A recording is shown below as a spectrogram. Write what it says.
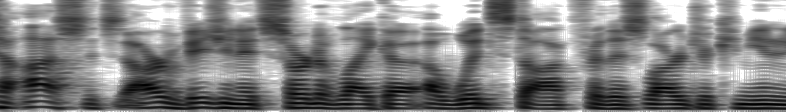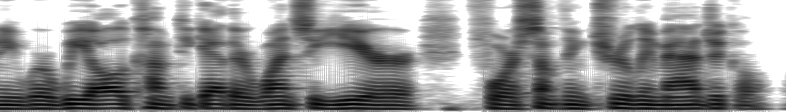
to us, it's our vision. It's sort of like a, a, Woodstock for this larger community where we all come together once a year for something truly magical.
